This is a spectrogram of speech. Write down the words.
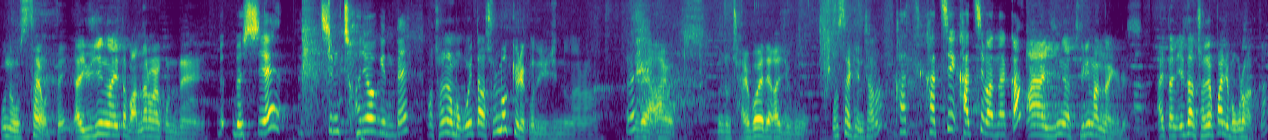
오늘 옷 스타일 어때? 야 유진 누나 이따 만나러 갈 건데. 몇, 몇 시에? 지금 저녁인데? 어, 저녁 먹고 이따가 술 먹기로 했거든 유진 누나랑. 근데 아유 좀잘 보여야 돼가지고 옷 스타일 괜찮아? 같이 같이 같이 만날까? 아 유진 누나 둘이 만나기로 했어. 아, 일단 일단 저녁 빨리 먹으러 갈까?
